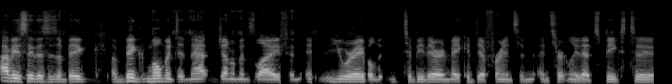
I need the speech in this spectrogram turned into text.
Obviously this is a big a big moment in that gentleman's life and, and you were able to, to, be there and make a difference and, and certainly that speaks to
